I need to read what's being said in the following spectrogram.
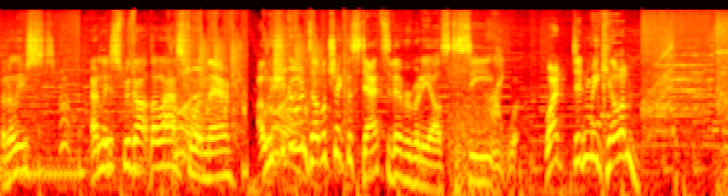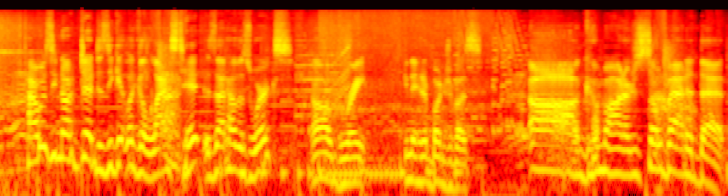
But at least, at least we got the last one there. Oh, we should go and double check the stats of everybody else to see. Wh what? Didn't we kill him? How is he not dead? Does he get like a last hit? Is that how this works? Oh, great. Gonna hit a bunch of us. Oh, come on. I'm so bad at that.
